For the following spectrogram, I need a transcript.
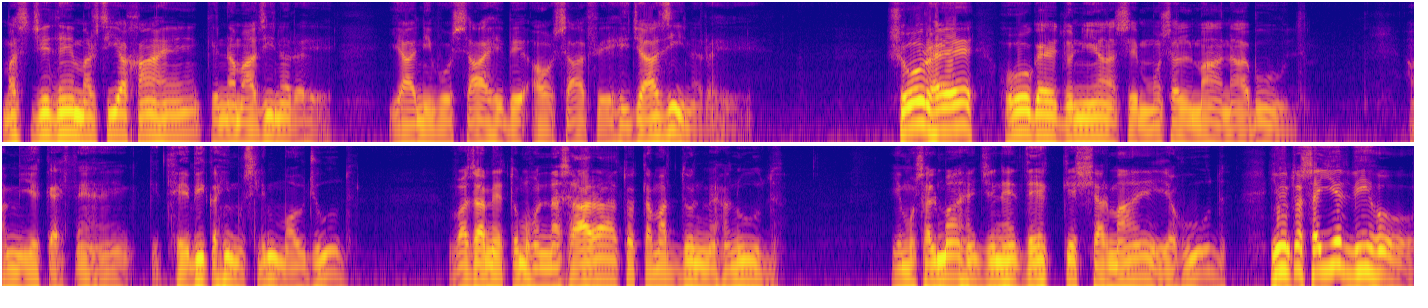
مسجدیں مرثیہ خاں ہیں کہ نمازی نہ رہے یعنی وہ صاحب اوصاف حجازی نہ رہے۔ شور ہے، ہو گئے دنیا سے مسلمان آبود ہم یہ کہتے ہیں کہ تھے بھی کہیں مسلم موجود۔ وضع میں تم ہو نصارہ، تو تمدن میں حنود۔ یہ مسلمان ہیں جنہیں دیکھ کے شرمائیں یہود۔ یوں تو سید بھی ہو،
